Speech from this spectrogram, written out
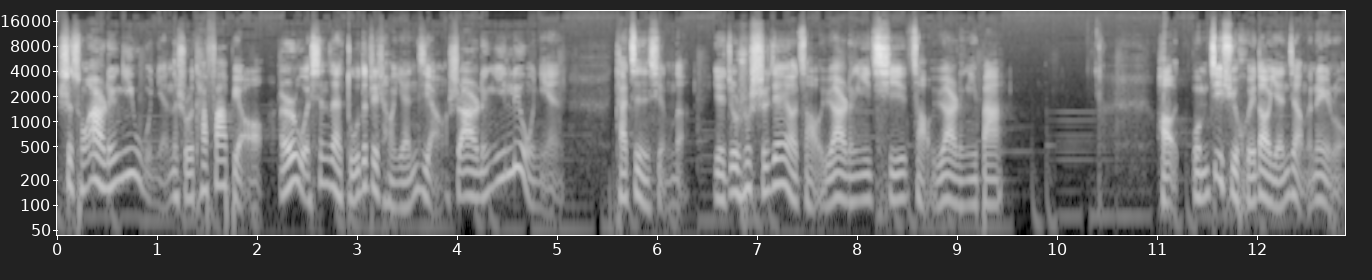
是从二零一五年的时候他发表，而我现在读的这场演讲是二零一六年他进行的，也就是说时间要早于二零一七，早于二零一八。好，我们继续回到演讲的内容。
